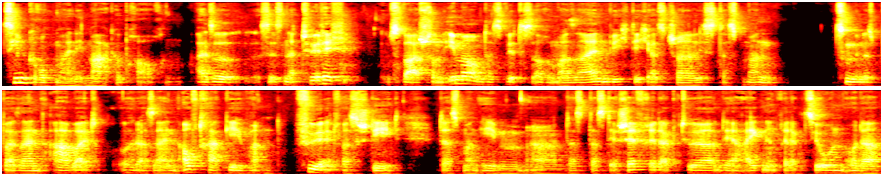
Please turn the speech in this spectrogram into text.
Zielgruppen eine Marke brauchen. Also es ist natürlich es war schon immer und das wird es auch immer sein, wichtig als Journalist, dass man zumindest bei seinen Arbeit oder seinen Auftraggebern für etwas steht, dass man eben, äh, dass, dass der Chefredakteur der eigenen Redaktion oder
